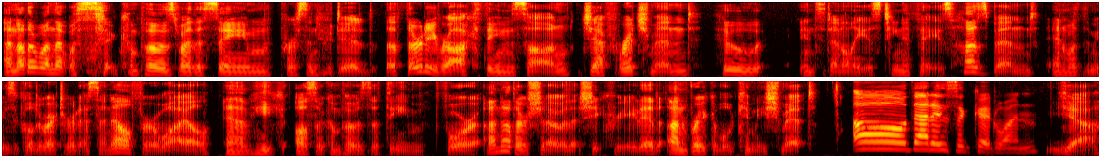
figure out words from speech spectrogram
another one that was composed by the same person who did the 30 Rock theme song, Jeff Richmond, who incidentally is Tina Fey's husband and was the musical director at SNL for a while. Um, he also composed the theme for another show that she created, Unbreakable Kimmy Schmidt. Oh, that is a good one. Yeah,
